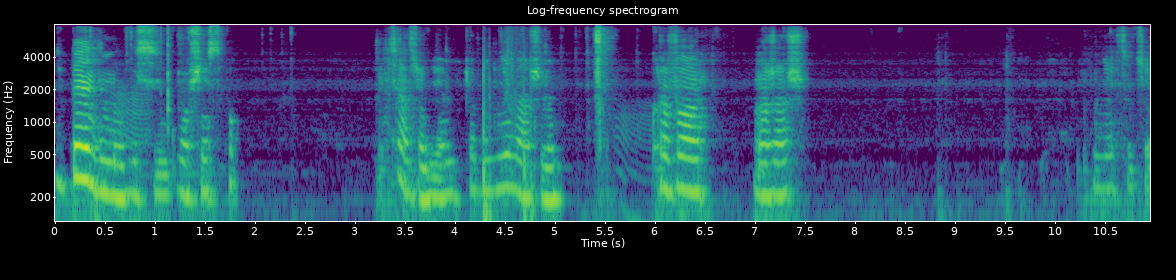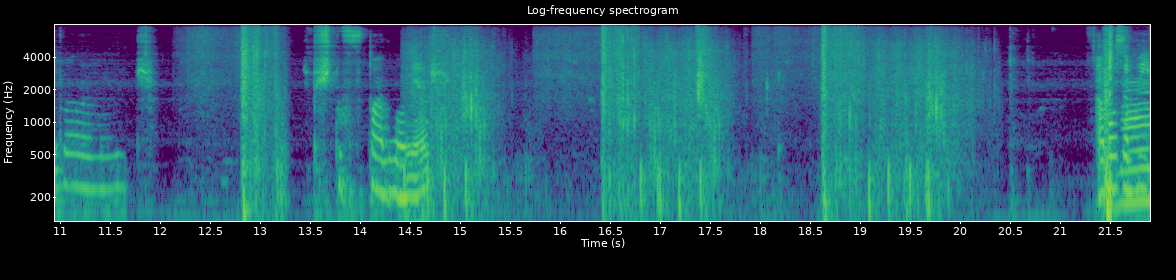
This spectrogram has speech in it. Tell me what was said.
I będę mówił głośniej, spoko. Co ja zrobiłem? To będzie nieważne. Krowo, możesz. Nie chcę cię walnąć. Żebyś tu wpadło, wiesz? Albo zabij...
